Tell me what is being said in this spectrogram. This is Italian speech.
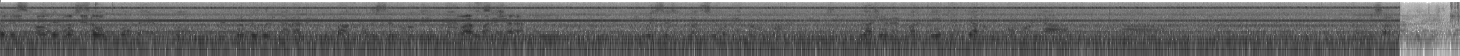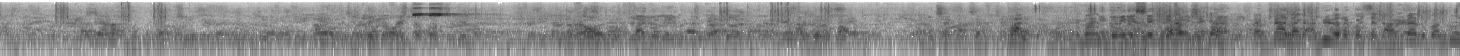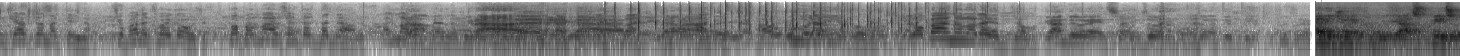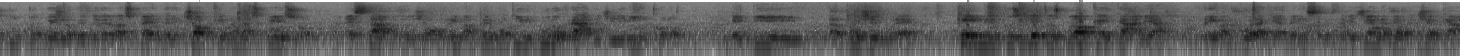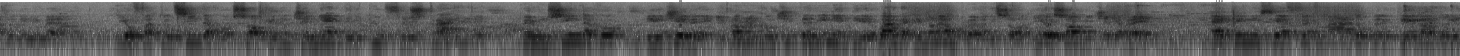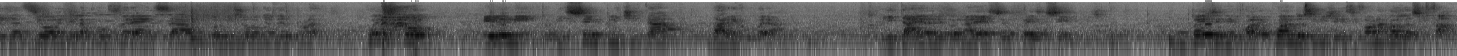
questo che si Filippo, vede qua almeno- sotto aperto è proprio quel canale ritubato, ma questo è uno dei tanti esempi di queste situazioni, eccolo qua. Là c'era il parcheggio, è chiaro che poi poi ha, Quando salta. Nel 2016 fanno i cent'anni. È bello a vivere a questa età, è bello quando uno si alza la mattina, ci fa le sue cose, può parlare senza sbagliare. Allora è bello vivere. Grande, grande, grande, Auguri anche a voi. Lopano Lorenzo. Grande Lorenzo, buongiorno, buongiorno a tutti. La Regione Puglia ha speso tutto quello che doveva spendere, ciò che non ha speso è stato, lo diciamo prima, per motivi burocratici di vincolo e di eh, procedure che nel cosiddetto sblocca Italia, prima ancora che avvenisse questa vicenda, abbiamo cercato di liberare. Io ho fatto il sindaco, so che non c'è niente di più frustrante per un sindaco di ricevere i propri concittadini e dire guarda che non è un problema di soldi, io i soldi ce li avrei, è che mi si è fermato perché l'autorizzazione della conferenza ha avuto bisogno del problema. Questo elemento di semplicità va recuperato. L'Italia deve tornare a essere un paese semplice, un paese nel quale quando si dice che si fa una cosa si fa,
